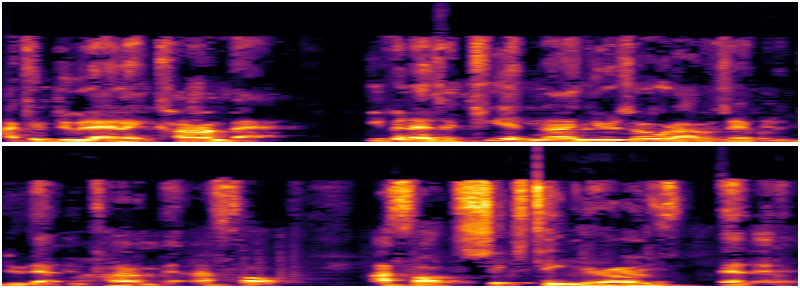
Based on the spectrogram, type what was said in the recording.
I could do that in combat. Even as a kid, nine years old, I was able to do that in combat. I fought, I fought 16 year olds at, at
